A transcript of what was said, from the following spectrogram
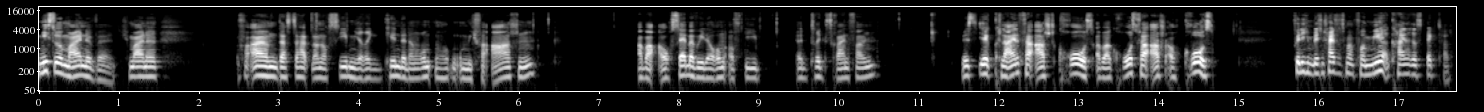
nicht so meine Welt. Ich meine, vor allem, dass da halt noch siebenjährige Kinder dann rumhocken und mich verarschen. Aber auch selber wiederum auf die äh, Tricks reinfallen. Wisst ihr, klein verarscht groß, aber groß verarscht auch groß. Finde ich ein bisschen scheiße, dass man von mir keinen Respekt hat.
